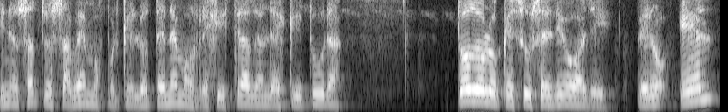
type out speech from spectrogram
Y nosotros sabemos, porque lo tenemos registrado en la escritura, todo lo que sucedió allí. Pero él,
